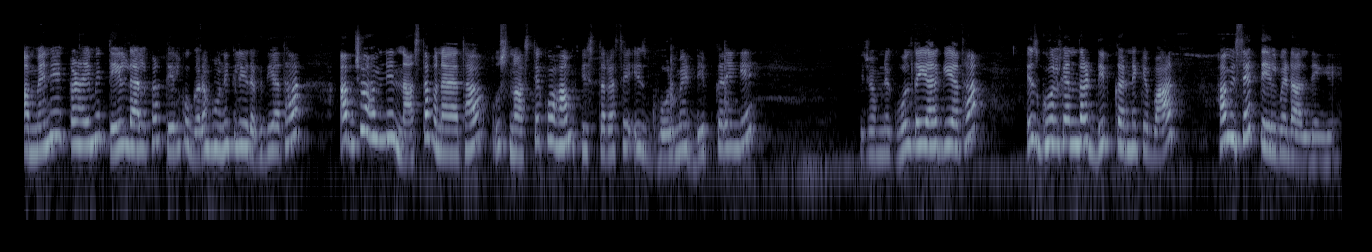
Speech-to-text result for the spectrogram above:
अब मैंने एक कढ़ाई में तेल डालकर तेल को गर्म होने के लिए रख दिया था। अब जो हमने नाश्ता बनाया था, उस नाश्ते को हम इस तरह से इस घोल में डिप करेंगे। जो हमने घोल तैयार किया था, इस घोल के अंदर डिप करने के बाद हम इसे तेल में डाल देंगे।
